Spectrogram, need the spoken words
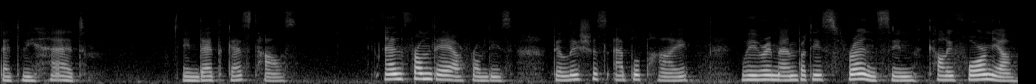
that we had in that guest house. And from there, from this delicious apple pie, we remember these friends in California.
